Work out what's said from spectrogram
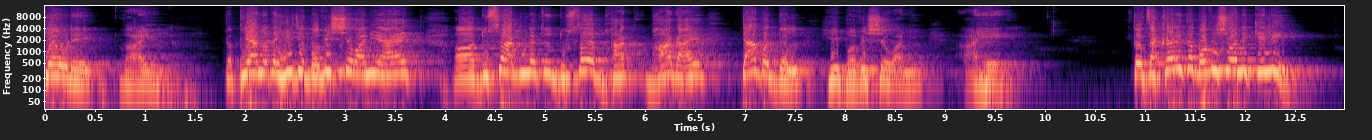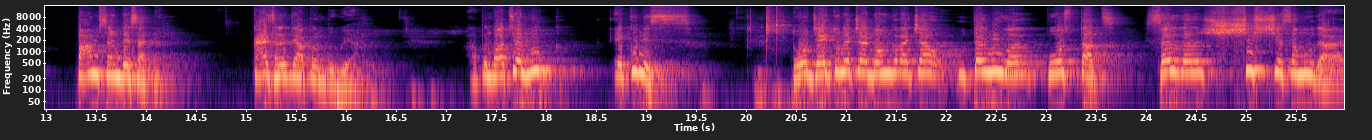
तेवढे राहील. तर प्रियानो ही जी भविष्यवाणी आहेत दुसऱ्या आगमनाचा दुसरा भाग भाग आहे त्याबद्दल ही भविष्यवाणी आहे. तर जखारी तर भविष्यवाणी केली पाम संडेसाठी. काय झालं ते आपण बघूया. आपण वाचूया लूक एकोणीस. तो जैतुनाच्या डोंगराच्या उतरणीवर पोचताच सर्व शिष्य समुदाय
